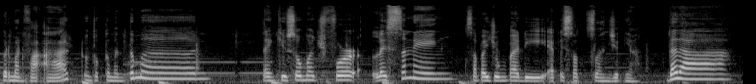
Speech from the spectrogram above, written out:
bermanfaat untuk teman-teman Thank you so much for listening. Sampai jumpa di episode selanjutnya. Dadah!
